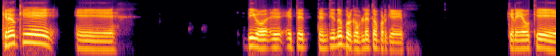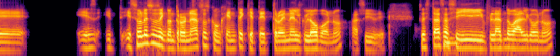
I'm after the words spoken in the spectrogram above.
Creo que, eh, digo, eh, eh, te, entiendo por completo porque creo que es, son esos encontronazos con gente que te truena el globo, ¿no? Así de, tú estás así inflando algo, ¿no?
